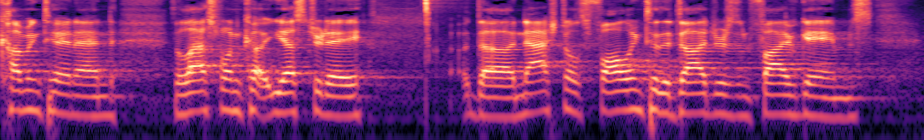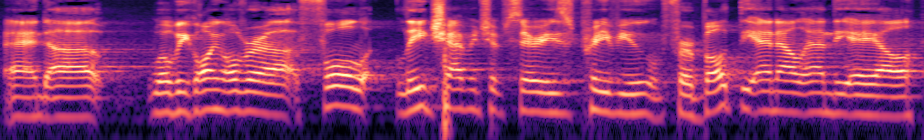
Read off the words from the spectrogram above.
coming to an end. The last one cut yesterday, the Nationals falling to the Dodgers in five games. And uh, we'll be going over a full league championship series preview for both the NL and the AL.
